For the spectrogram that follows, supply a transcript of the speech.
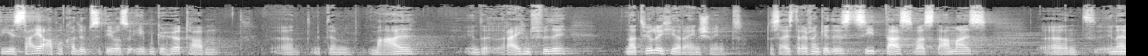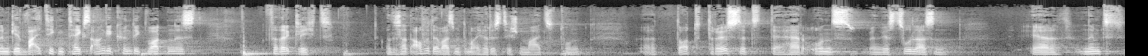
die Jesaja-Apokalypse, die wir soeben gehört haben, äh, mit dem Mal in der reichen Fülle, natürlich hier reinschwingt. Das heißt, der Evangelist sieht das, was damals äh, in einem gewaltigen Text angekündigt worden ist, verwirklicht. Und das hat auch wieder was mit dem eucharistischen Mahl zu tun. Äh, dort tröstet der Herr uns, wenn wir es zulassen. Er nimmt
